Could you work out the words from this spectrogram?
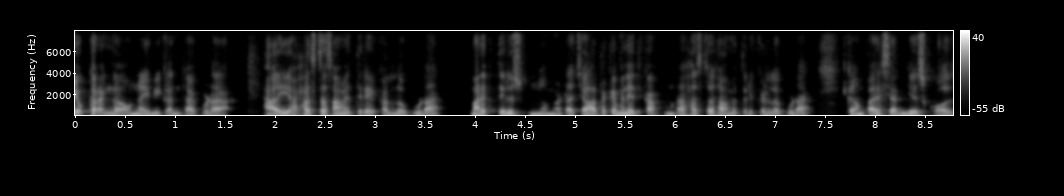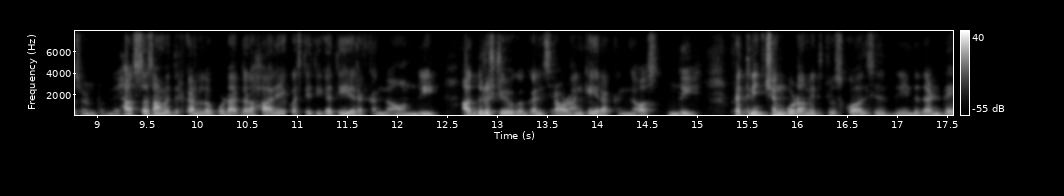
యొక్కరంగా ఉన్నాయి మీకు అంతా కూడా. ఆ హస్త సామత్రికల్లో కూడా మనకు తెలుస్తుంది అనమాట జాతకం అనేది కాకుండా హస్త సామత్రికంలో కూడా కంపల్సరీ చేసుకోవాల్సి ఉంటుంది. హస్త సామత్రికంలో కూడా గ్రహాల యొక్క స్థితిగతి ఏ రకంగా ఉంది? అదృష్ట యోగం కలిసి రావడానికి ఏ రకంగా వస్తుంది? ప్రతినిత్యం కూడా మీరు చూసుకోవాల్సింది ఏంటిదంటే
